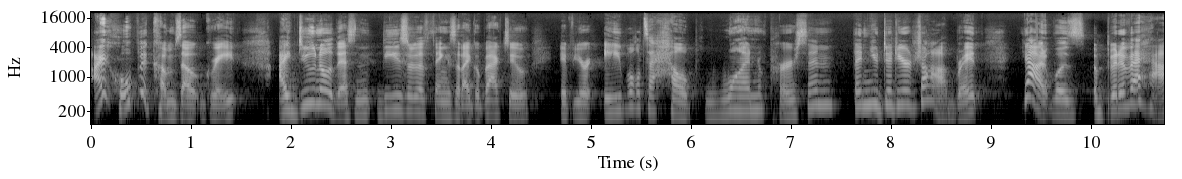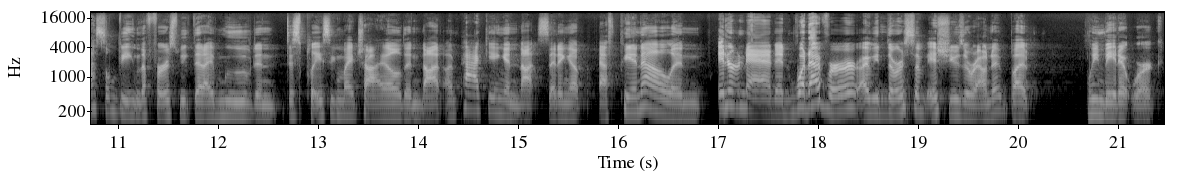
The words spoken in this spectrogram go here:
I hope it comes out great. I do know this, and these are the things that I go back to. If you're able to help one person, then you did your job, right? yeah, it was a bit of a hassle being the first week that I moved and displacing my child and not unpacking and not setting up FP&L and internet and whatever. I mean, there were some issues around it, but we made it work.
